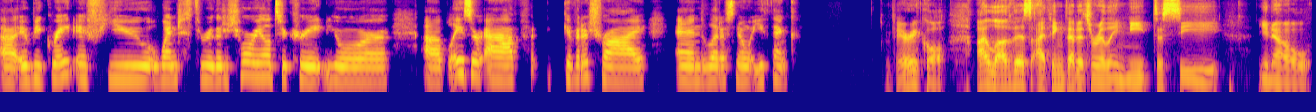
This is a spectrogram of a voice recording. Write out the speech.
uh, it would be great if you went through the tutorial to create your uh, Blazor app, give it a try, and let us know what you think. Very cool. I love this. I think that it's really neat to see, you know,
